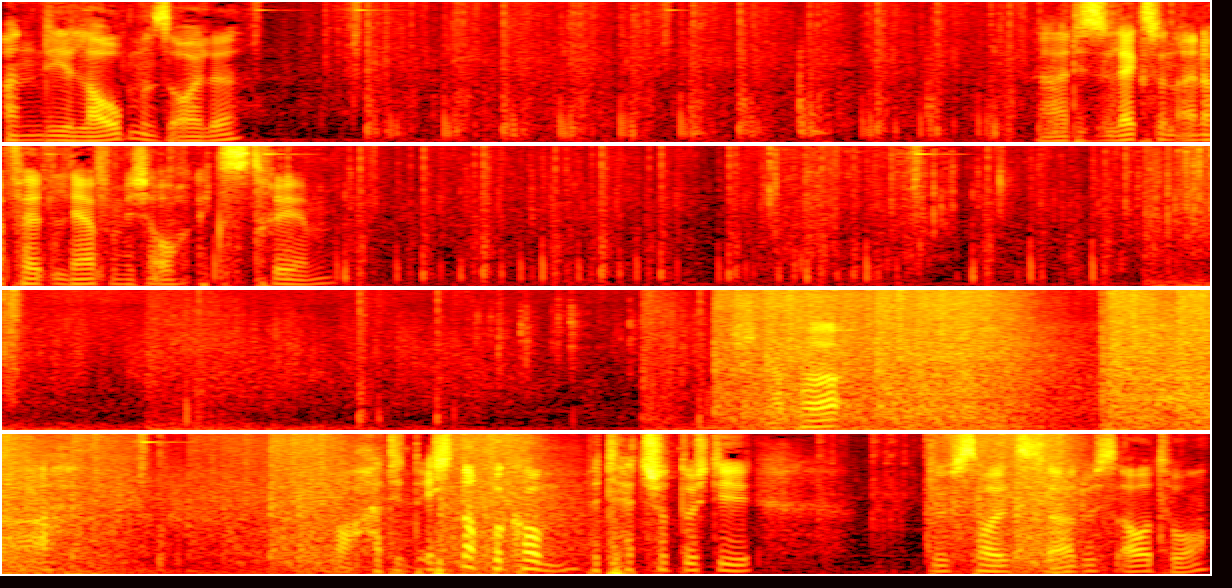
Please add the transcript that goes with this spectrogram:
an die Laubensäule. Ja, diese Legs, wenn einer fällt, nerven mich auch extrem. Schnapper. Ah. Boah, hat ihn echt noch bekommen. Mit Headshot durch die... durchs Holz da, durchs Auto.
